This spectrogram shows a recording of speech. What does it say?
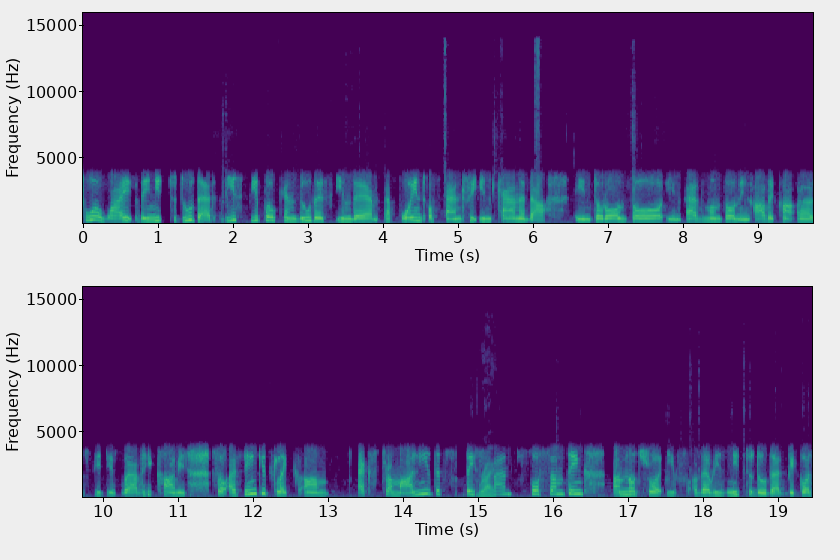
sure why they need to do that. These people can do this in their point of entry in Canada, in Toronto, in Edmonton, in other cities where they come in. So I think it's like um, extra money that they Right. spend for something, I'm not sure if there is need to do that because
